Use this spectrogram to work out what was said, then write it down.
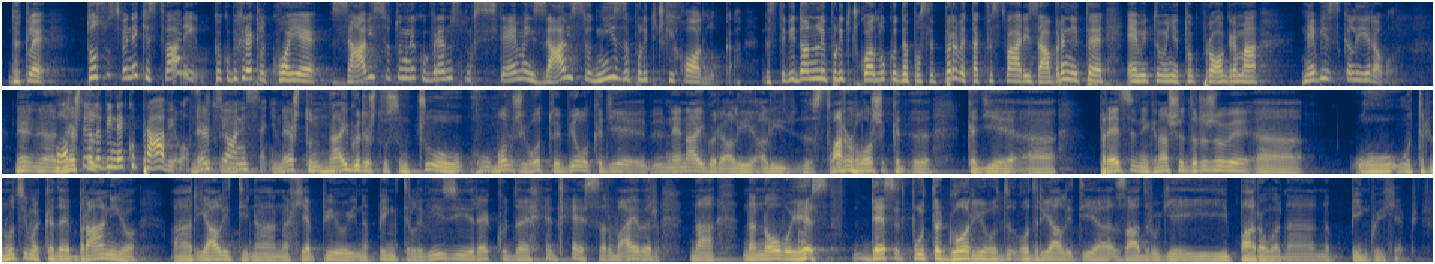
Dakle, to su sve neke stvari, kako bih rekla, koje zavise od tog nekog vrednostnog sistema i zavise od niza političkih odluka. Da ste vi doneli političku odluku da posle prve takve stvari zabranite emitovanje tog programa, ne bi eskaliralo. Ne, ne, Postojale nešto, bi neko pravilo nešto, funkcionisanja. Nešto najgore što sam čuo u mom životu je bilo kad je, ne najgore, ali, ali stvarno loše, kad, kad je a, predsednik naše države a, u, u trenucima kada je branio a, reality na, na Happy-u i na Pink televiziji rekao da je, da je Survivor na, na Novo S deset puta gori od, od reality-a zadruge i parova na, na Pinku i Happy.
